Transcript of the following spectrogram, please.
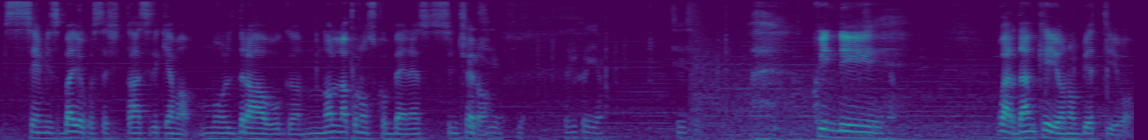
se mi sbaglio questa città si chiama Moldraug, non la conosco bene, sincero. Sì, sì. Lo dico io. Sì, sì. Quindi, guarda, anche io ho un obiettivo.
